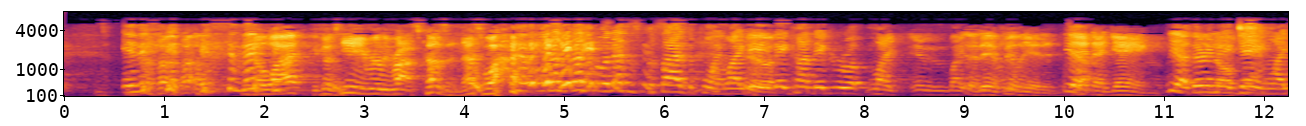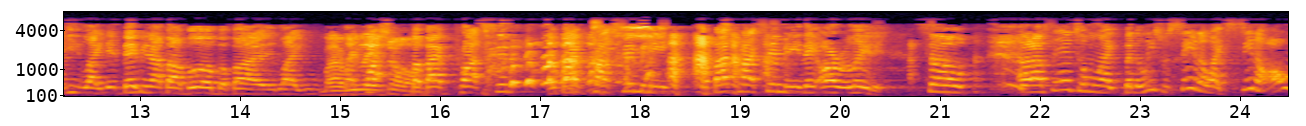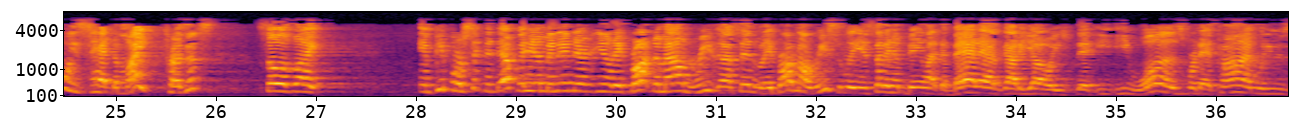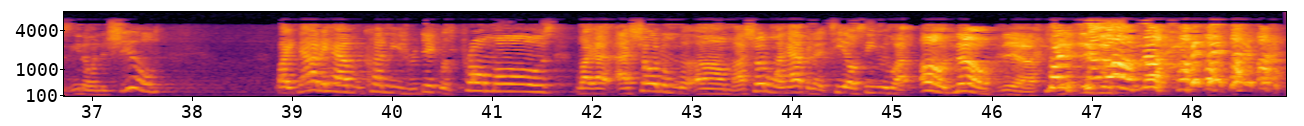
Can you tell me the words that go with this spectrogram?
And then, and then you know why? Because he ain't really Rock's cousin. That's well, why. that's, that's, well, that's besides the point. Like Yeah. they, they kind of they grew up like in like yeah, they affiliated. Yeah. In that gang. Yeah, they're in know. that gang. Like he like maybe not by blood, but by like By like, relation. but by proximity, but by proximity, but by proximity, they are related. So what I was saying to him, like, but at least with Cena, like Cena always had the mic presence. So it's like, and people are sick to death of him, and then they're, you know, they brought him out. Re- I said they brought him out recently instead of him being like the badass guy that he always that he, he was for that time when he was, you know, in the Shield. Like now they have him cutting these ridiculous promos. Like I, I showed him the um I showed him what happened at TLC. He was like, oh no. Yeah. But It- just- oh no!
